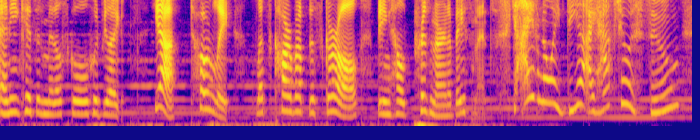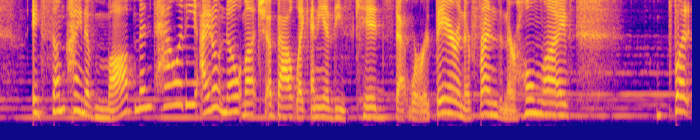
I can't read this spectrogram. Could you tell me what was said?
any kids in middle school who'd be like, yeah, totally. Let's carve up this girl being held prisoner in a basement. Yeah, I have no idea. I have to assume it's some kind of mob mentality. I don't know much about like any of these kids that were there and their friends and their home lives. But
